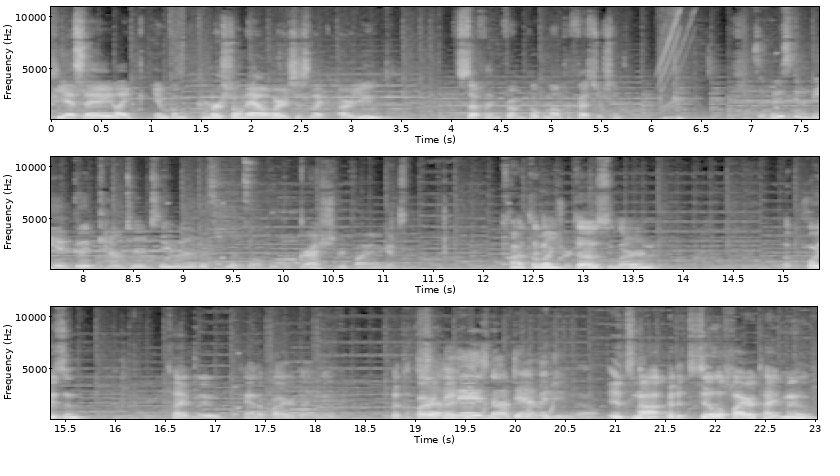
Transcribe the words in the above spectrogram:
PSA like commercial now where it's just like, are you suffering from Pokemon Professor Syndrome? so who's gonna be a good counter to uh, this Blitzle? Grass should be fine against. Cottonee Electric. does learn a poison type move and a fire type move. But the fire Sunny type Day move, is not damaging though. it's not, but it's still a fire type move.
